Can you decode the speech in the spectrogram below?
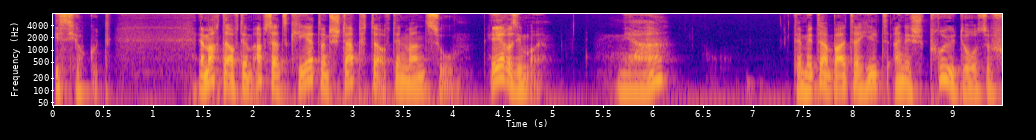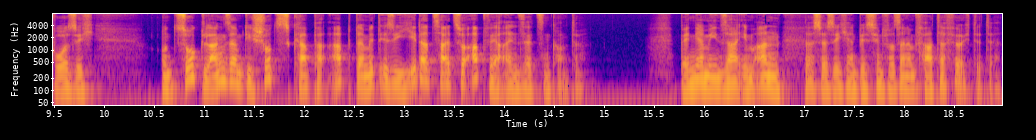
Ist ja gut. Er machte auf dem Absatz kehrt und stapfte auf den Mann zu. Here Sie mal. Ja? Der Mitarbeiter hielt eine Sprühdose vor sich und zog langsam die Schutzkappe ab, damit er sie jederzeit zur Abwehr einsetzen konnte. Benjamin sah ihm an, dass er sich ein bisschen vor seinem Vater fürchtete.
